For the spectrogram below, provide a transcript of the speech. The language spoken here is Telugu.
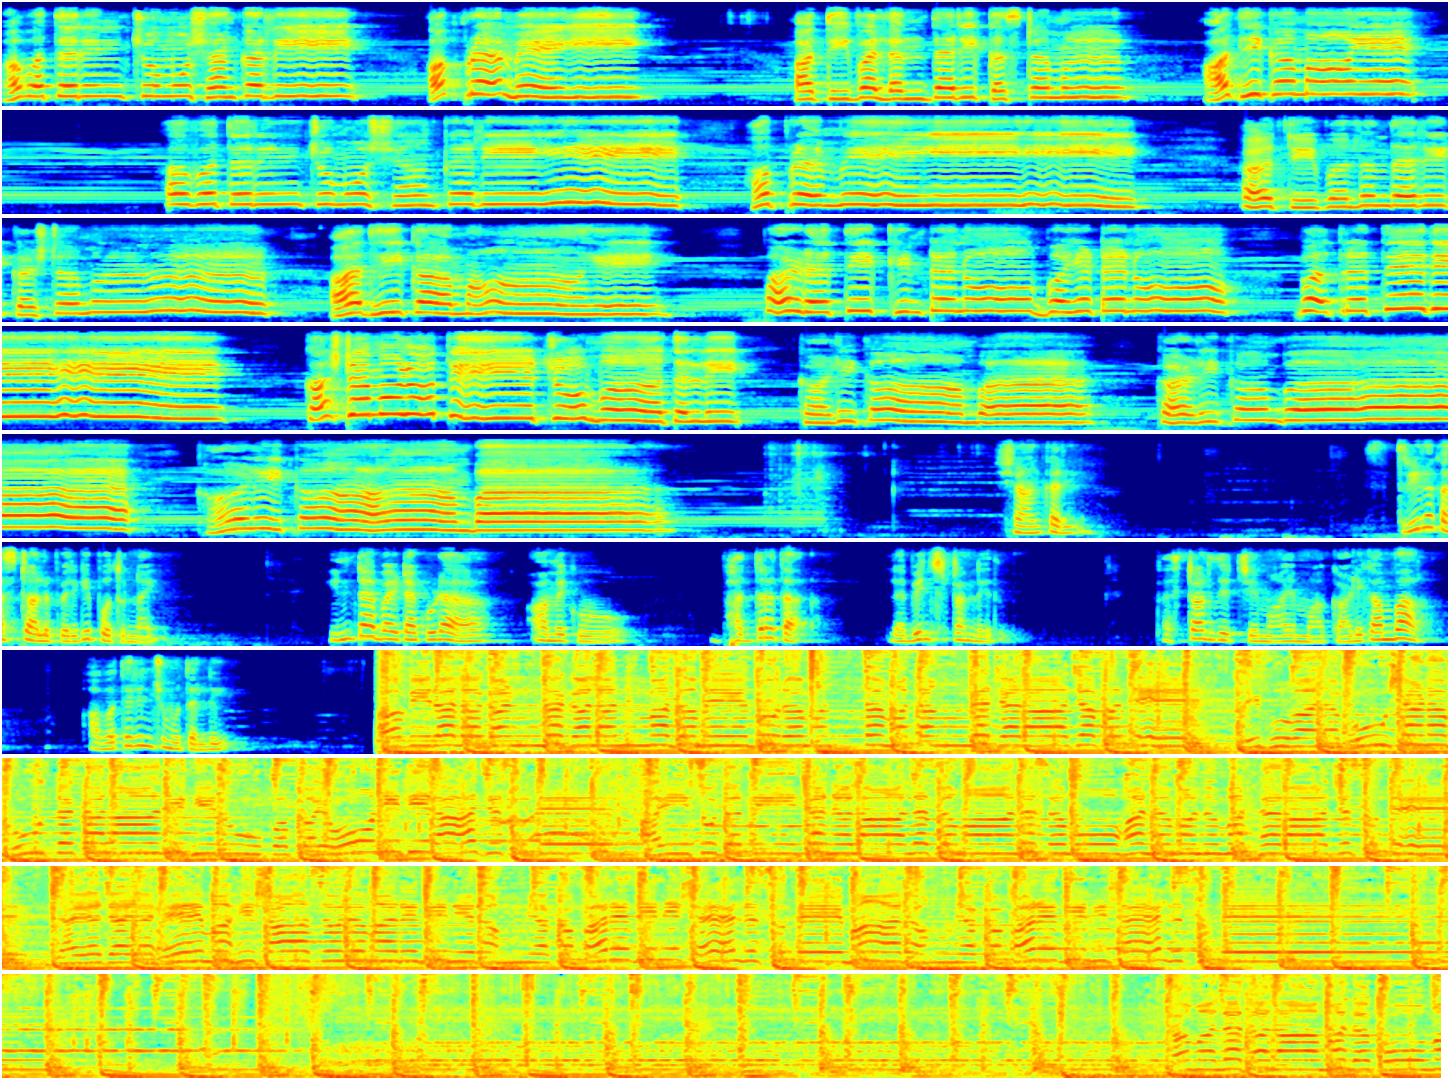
అవతరించుము శంకరి అప్రమేయి అతివలందరి కష్టముల్ అధికమాయే అవతరించుము శంకరి అప్రమేయి అతివలందరి కష్టము అధికమాయే పడతి కింటనో బయటనో భద్రతది. కష్టములు తీర్చు మా తల్లి కళికాంబ కళికాంబ కళికాంబ శాంకరి స్త్రీల కష్టాలు పెరిగిపోతున్నాయి. ఇంటా బయట కూడా ఆమెకు భద్రత లభించటం లేదు. కష్టాలు తీర్చే మాయమ్మ కాళికాంబ అవతరించుము తల్లి. అవిరల గండగలన్మదమే come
